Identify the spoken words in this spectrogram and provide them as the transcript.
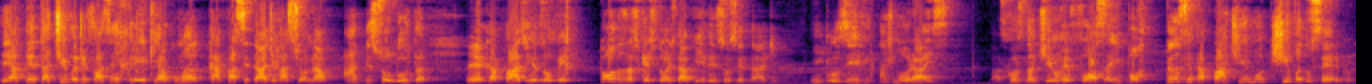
é a tentativa de fazer crer que alguma capacidade racional absoluta é capaz de resolver todas as questões da vida em sociedade, inclusive as morais, mas Constantino reforça a importância da parte emotiva do cérebro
